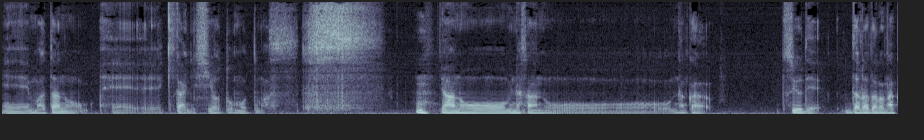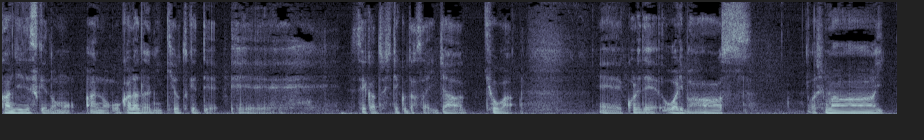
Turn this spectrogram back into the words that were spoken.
えー、またの、えー、機会にしようと思ってます。うん、あのー、皆さんあのなんか梅雨でダラダラな感じですけどもあのお体に気をつけて、えー、生活してください。じゃあ今日は、えー、これで終わります。おしまい。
